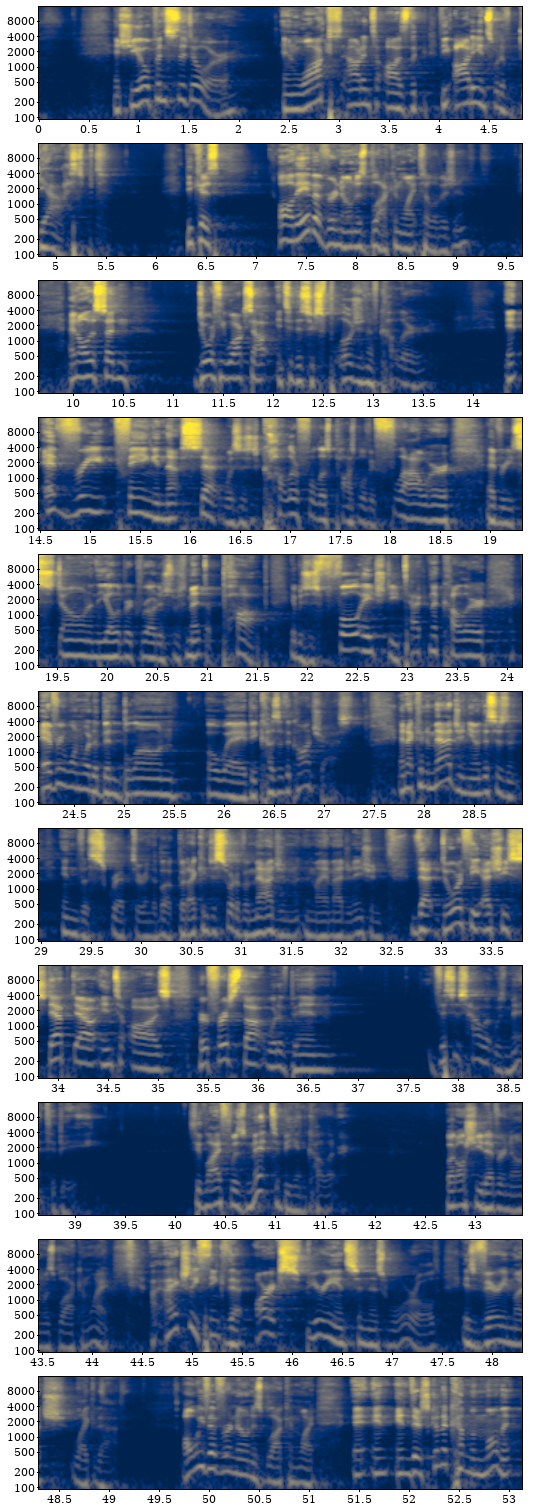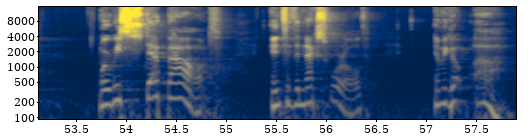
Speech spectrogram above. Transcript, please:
and she opens the door and walks out into Oz, the, the audience would have gasped because all they've ever known is black and white television. And all of a sudden, Dorothy walks out into this explosion of color. And everything in that set was as colorful as possible. Every flower, every stone in the yellow brick road was meant to pop. It was just full HD, Technicolor. Everyone would have been blown away because of the contrast. And I can imagine, you know, this isn't in the script or in the book, but I can just sort of imagine in my imagination that Dorothy, as she stepped out into Oz, her first thought would have been, this is how it was meant to be. See, life was meant to be in color, but all she'd ever known was black and white. I actually think that our experience in this world is very much like that. All we've ever known is black and white. And, and, and there's going to come a moment where we step out into the next world and we go, ah, oh,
